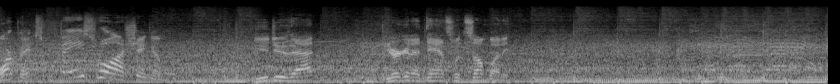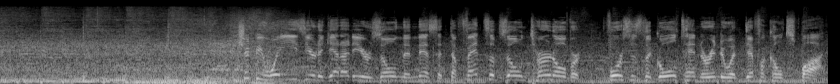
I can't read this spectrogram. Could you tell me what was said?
Orpik's face washing him. You do that, you're going to dance with somebody. Should be way easier to get out of your zone than this. A defensive zone turnover forces the goaltender into a difficult spot.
